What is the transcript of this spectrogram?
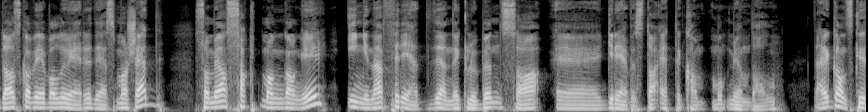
Da skal vi evaluere det som har skjedd. Som jeg har sagt mange ganger, ingen er fredet i denne klubben, sa eh, Grevestad etter kamp mot Mjøndalen. Det er et ganske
